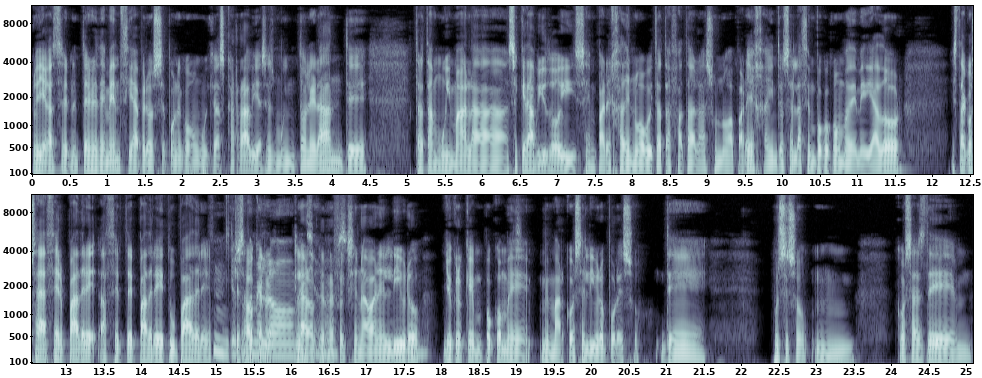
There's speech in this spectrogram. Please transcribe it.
no llega a tener demencia, pero se pone como muy cascarrabias, es muy intolerante, trata muy mal a... se queda viudo y se empareja de nuevo y trata fatal a su nueva pareja y entonces él hace un poco como de mediador esta cosa de hacer padre, hacerte padre de tu padre, hmm, que es algo que, claro, que reflexionaba en el libro, hmm. yo creo que un poco me, me, marcó ese libro por eso, de, pues eso, mm, cosas de,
